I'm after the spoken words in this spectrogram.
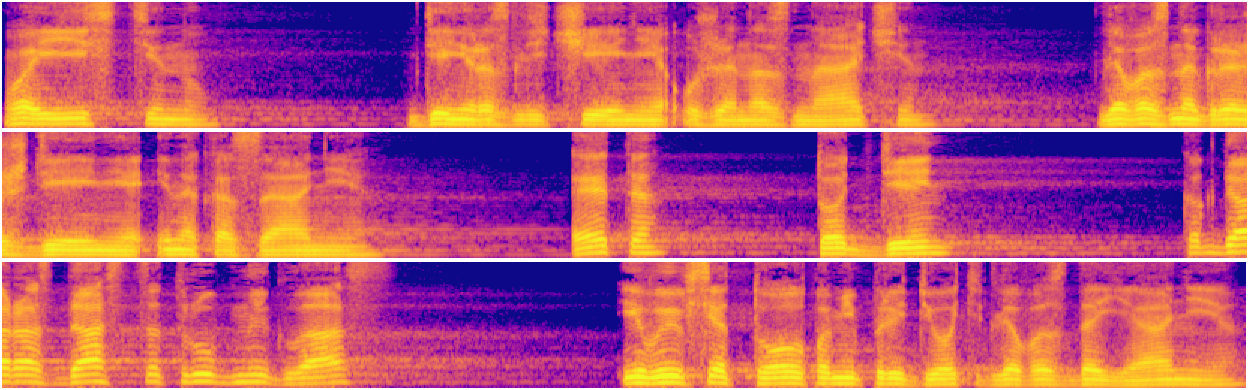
Воистину, день развлечения уже назначен для вознаграждения и наказания. Это тот день, когда раздастся трубный глаз, и вы все толпами придете для воздаяния,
